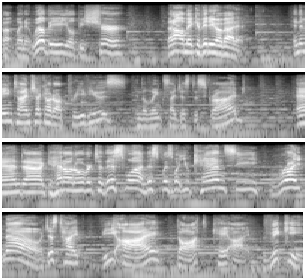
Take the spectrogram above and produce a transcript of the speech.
but when it will be, you'll be sure that I'll make a video about it. In the meantime, check out our previews in the links I just described, and uh, head on over to this one. This is what you can see right now. Just type vi.ki, Viki.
